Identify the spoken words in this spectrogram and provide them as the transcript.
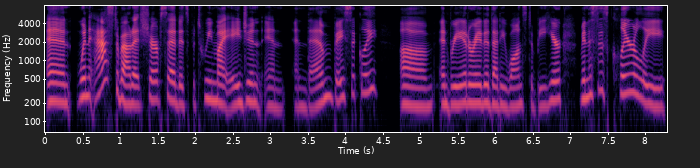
And when asked about it, Scherff said it's between my agent and and them, basically, um, and reiterated that he wants to be here. I mean, this is clearly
